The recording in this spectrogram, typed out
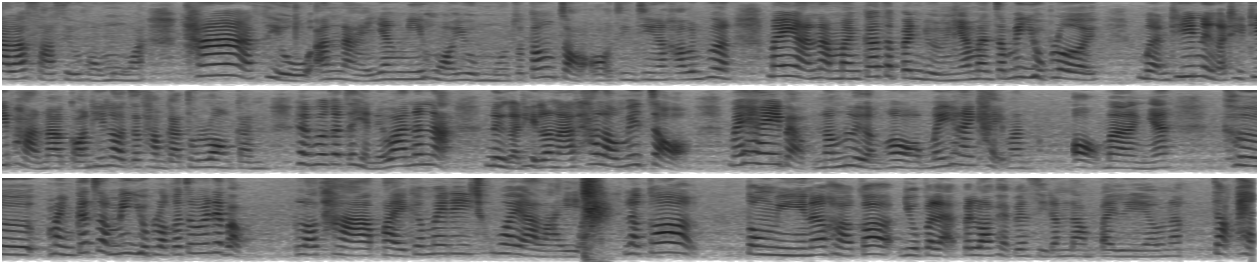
การรักษาสิวของหมูอะถ้าสิวอันไหนยังมีหัวอยู่หมูจะต้องเจาะออกจริงๆนะคะเพื่อนๆไม่งั้นอะมันก็จะเป็นอยู่อย่างเงี้ยมันจะไม่ยุบเลย เหมือนที่หนึ่งอาทิตย์ที่ผ่านมาก่อนที่เราจะทำการทดลองกันเพื่อนๆก็จะเห็นได้ว่านั่นน่ะหนึ่งอาทิตย์แล้วนะ ถ้าเราไม่เจาะไม่ให้แบบน้ำเหลืองออก ไม่ให้ไขมันออกมาอย่างเงี้ยคือมันก็จะไม่ยุบเราก็จะไม่ได้แบบ เราทาไปก็ไม่ได้ช่วยอะไร แล้วก็ตรงนี้นะคะก็ยุบไปแหละเป็นรอยแผลเป็นสีดำๆไปแล้วนะ จากแผล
